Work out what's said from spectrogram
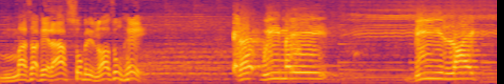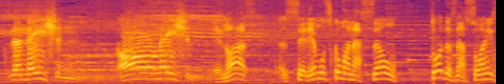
mas haverá sobre nós um rei, that we may be like the nation, all nations. e nós seremos como a nação, todas as nações,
